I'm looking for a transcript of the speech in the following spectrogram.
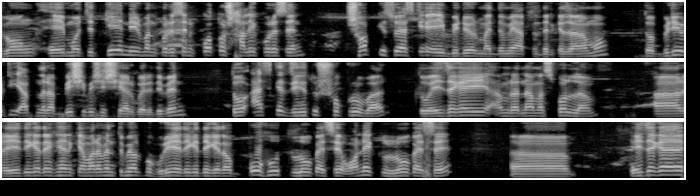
এবং এই মসজিদ কে নির্মাণ করেছেন, কত সালে করেছেন, সবকিছু আজকে এই ভিডিওর মাধ্যমে আপনাদেরকে জানাব। তো ভিডিওটি আপনারা বেশি বেশি শেয়ার করে দিবেন। তো আজকে যেহেতু শুক্রবার, তো এই জায়গায় আমরা নামাজ পড়লাম। আর এইদিকে দেখেন ক্যামেরাম্যান, তুমি অল্প ঘুরে এদিকে দেখে দাও। বহুত লোক আছে, অনেক লোক আছে। এই জায়গায়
